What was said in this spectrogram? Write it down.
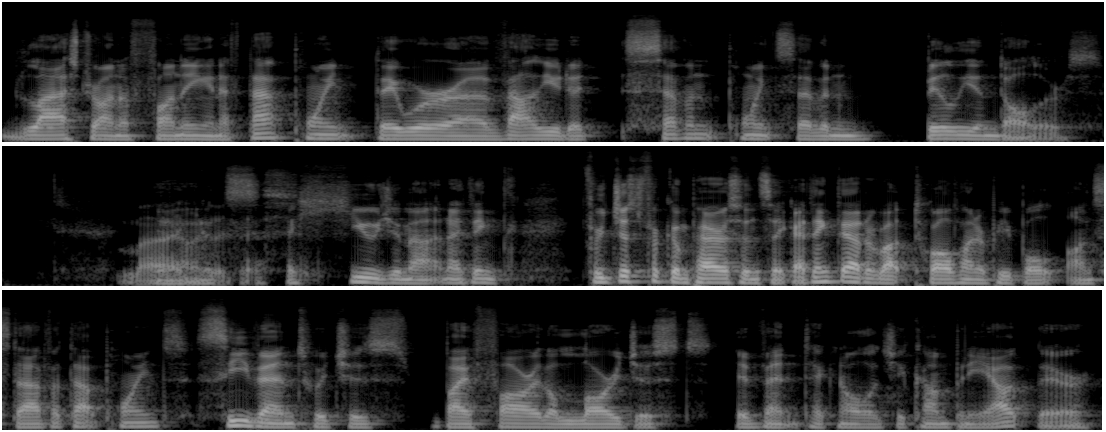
last round of funding and at that point they were uh, valued at 7.7 billion dollars my you know, goodness. A huge amount. And I think for just for comparison's sake, I think they had about 1,200 people on staff at that point. Cvent, which is by far the largest event technology company out there,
